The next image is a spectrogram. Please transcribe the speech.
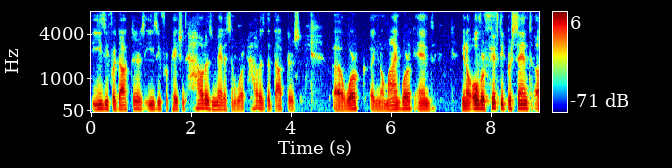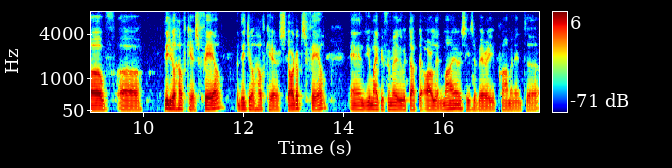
easy for doctors, easy for patients? How does medicine work? How does the doctor's uh, work, uh, you know, mind work? And, you know, over 50% of uh, digital healthcares fail, digital healthcare startups fail and you might be familiar with Dr. Arlen Meyers. He's a very prominent uh, uh,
